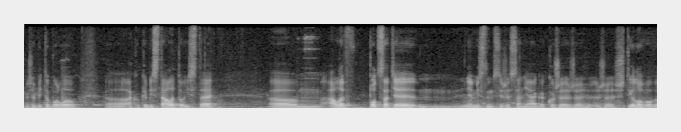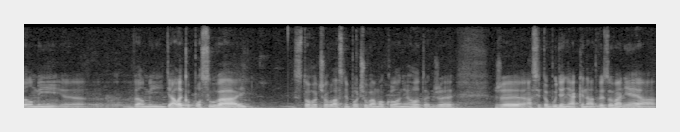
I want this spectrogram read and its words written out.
že by to bolo uh, ako keby stále to isté. Um, ale v podstate nemyslím si, že sa nejak akože, že, že štýlovo veľmi, uh, veľmi ďaleko posúva aj z toho, čo vlastne počúvam okolo neho, takže že asi to bude nejaké nadvezovanie a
